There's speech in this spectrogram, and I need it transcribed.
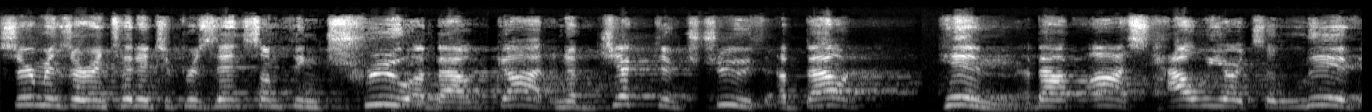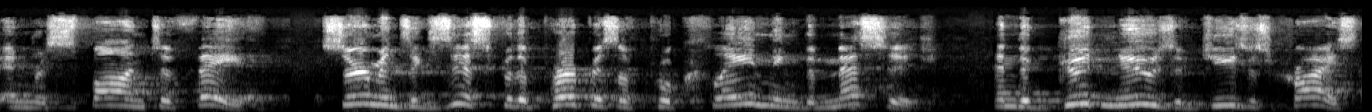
Sermons are intended to present something true about God, an objective truth about Him, about us, how we are to live and respond to faith. Sermons exist for the purpose of proclaiming the message and the good news of Jesus Christ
